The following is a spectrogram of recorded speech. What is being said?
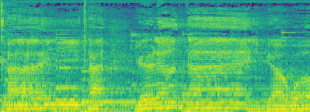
看一看，月亮代表我。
